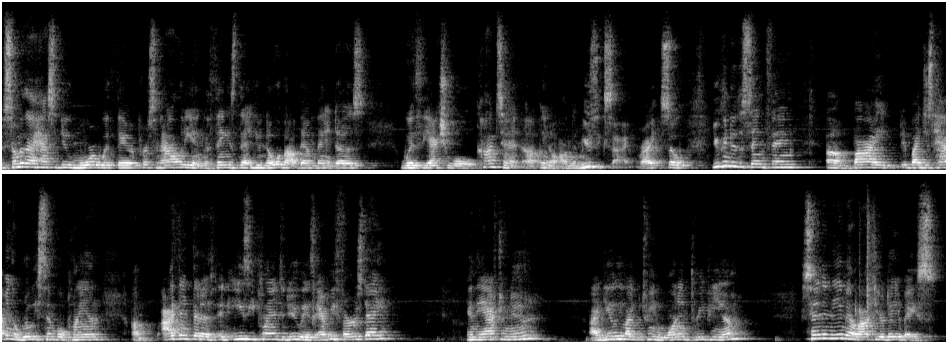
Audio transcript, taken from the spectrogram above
Some of that has to do more with their personality and the things that you know about them than it does with the actual content, uh, you know, on the music side, right? So you can do the same thing um, by by just having a really simple plan um, I think that a, an easy plan to do is every Thursday in the afternoon, ideally like between 1 and 3 p.m., send an email out to your database.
